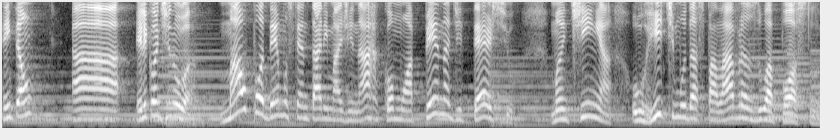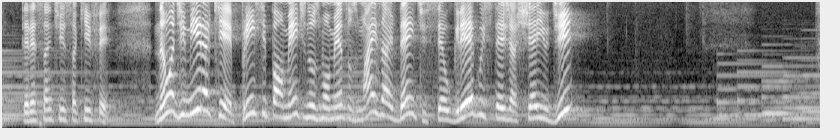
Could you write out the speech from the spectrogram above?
Então, ah, ele continua: mal podemos tentar imaginar como a pena de Tércio mantinha o ritmo das palavras do apóstolo. Interessante isso aqui, Fê. Não admira que, principalmente nos momentos mais ardentes, seu grego esteja cheio de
